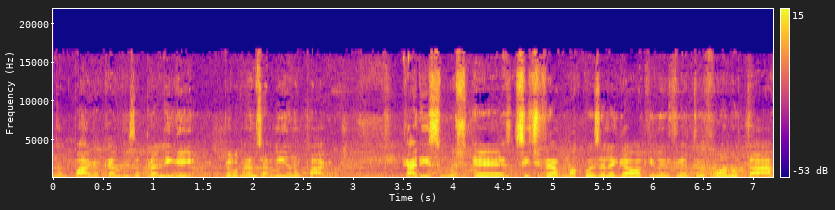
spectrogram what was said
não paga camisa para ninguém. Pelo menos a minha não paga. Caríssimos, é, se tiver alguma coisa legal aqui no evento, eu vou anotar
